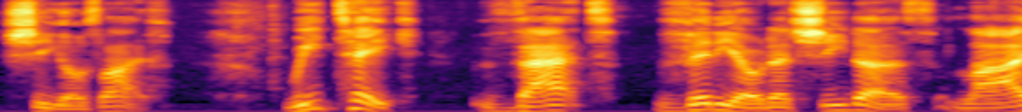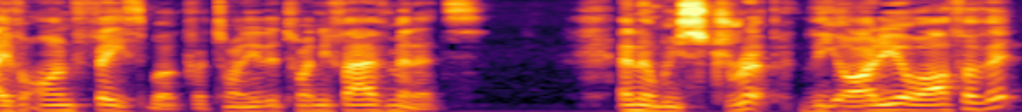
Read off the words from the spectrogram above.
she goes live. We take that video that she does live on Facebook for 20 to 25 minutes. And then we strip the audio off of it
